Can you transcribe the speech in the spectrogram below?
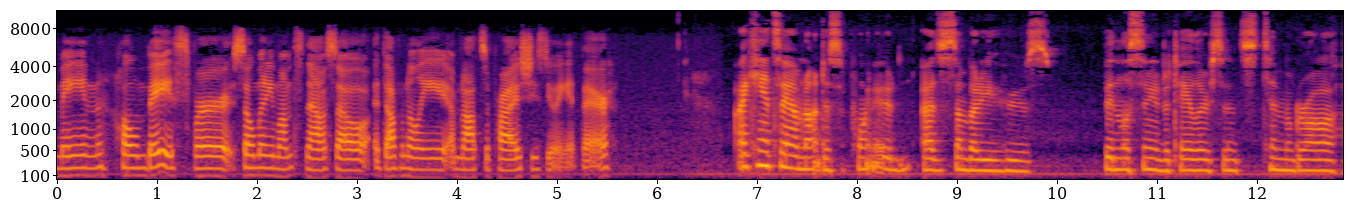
main home base for so many months now. So definitely, I definitely am not surprised she's doing it there. I can't say I'm not disappointed as somebody who's been listening to Taylor since Tim McGraw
